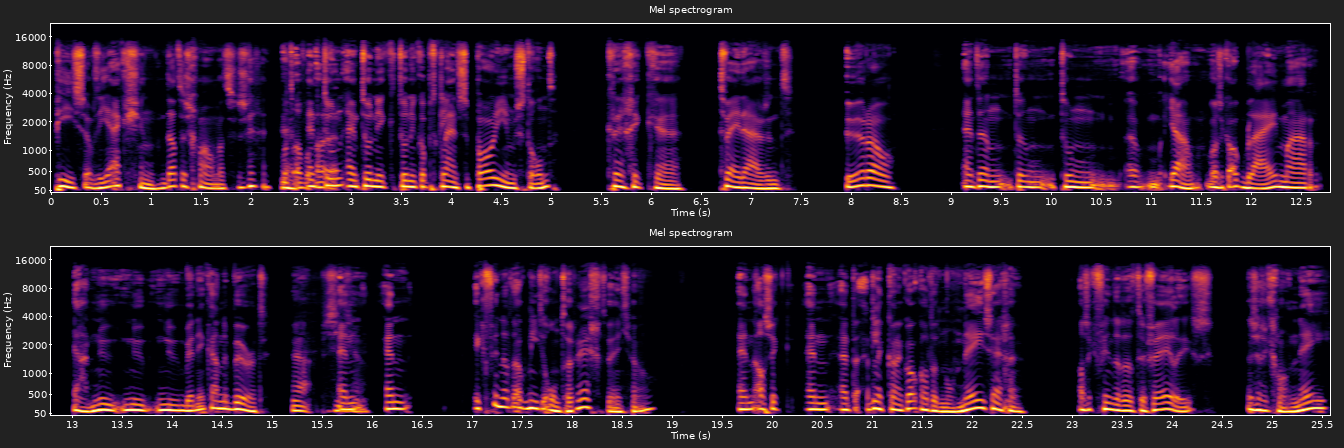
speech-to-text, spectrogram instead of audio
piece of the action. Dat is gewoon wat ze zeggen. En, eh, toen, en toen, ik, toen ik op het kleinste podium stond, kreeg ik eh 2000 euro. En toen, toen, toen eh, ja, was ik ook blij. Maar ja, nu, nu, nu ben ik aan de beurt. Ja, precies. En, ja. en ik vind dat ook niet onterecht, weet je wel. En, als ik, en uiteindelijk kan ik ook altijd nog nee zeggen. Als ik vind dat het te veel is, dan zeg ik gewoon nee.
